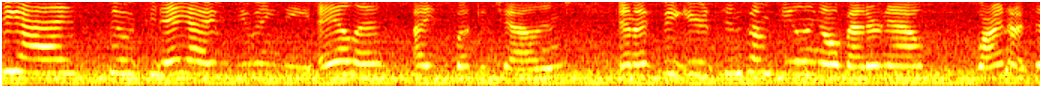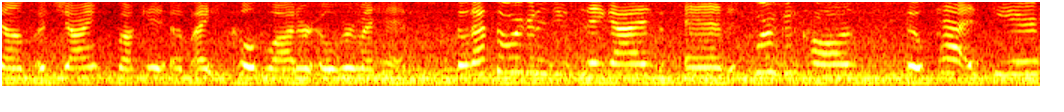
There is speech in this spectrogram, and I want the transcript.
Hey guys, so today I am doing the ALS Ice Bucket Challenge and I figured since I'm feeling all better now, why not dump a giant bucket of ice cold water over my head. So that's what we're going to do today guys and it's for a good cause. So Pat is here.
